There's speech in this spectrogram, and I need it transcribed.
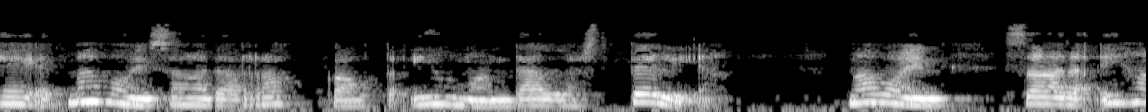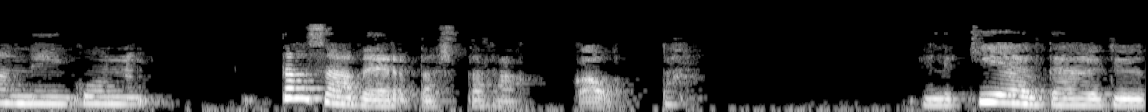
hei, että mä voin saada rakkautta ilman tällaista peliä. Mä voin saada ihan niin kuin tasavertaista rakkautta. Eli kieltäytyy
